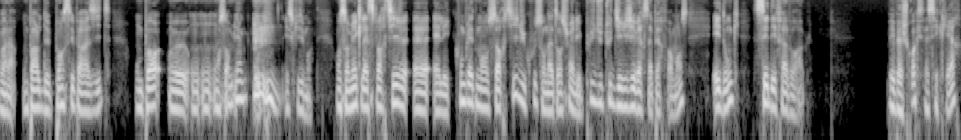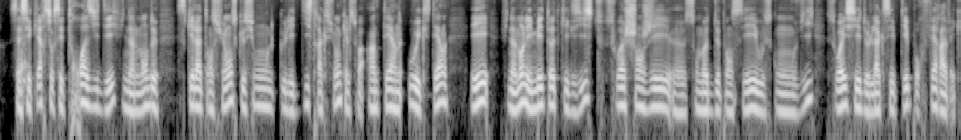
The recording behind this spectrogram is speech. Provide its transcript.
Voilà, on parle de pensée parasite. On, par- euh, on, on- on sent bien, que- excusez-moi, on sent bien que la sportive, euh, elle est complètement sortie. Du coup, son attention, elle est plus du tout dirigée vers sa performance, et donc c'est défavorable. Et ben, je crois que c'est assez clair. C'est assez clair sur ces trois idées finalement de ce qu'est l'attention, ce que sont que les distractions, qu'elles soient internes ou externes, et finalement les méthodes qui existent, soit changer euh, son mode de pensée ou ce qu'on vit, soit essayer de l'accepter pour faire avec.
